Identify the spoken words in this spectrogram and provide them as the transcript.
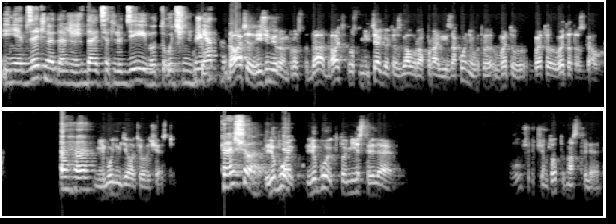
И не обязательно даже ждать от людей вот очень общем, внятно. Давайте резюмируем просто, да, давайте просто не втягивать разговор о праве и законе вот в, эту, в, эту, в этот разговор. Ага. Не будем делать его частью. Хорошо. Любой, да. любой, кто не стреляет, лучше, чем тот, кто нас стреляет.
